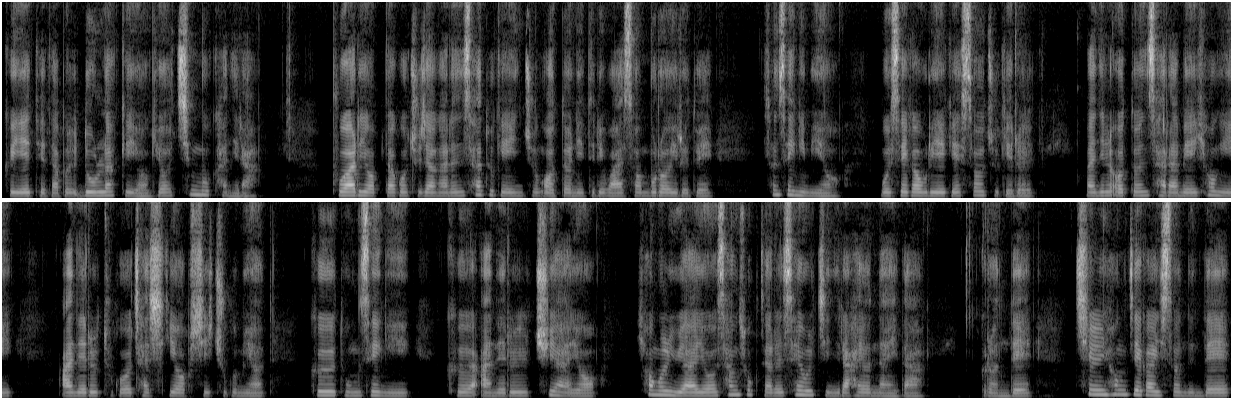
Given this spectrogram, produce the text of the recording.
그의 대답을 놀랍게 여겨 침묵하니라. 부활이 없다고 주장하는 사두개인 중 어떤 이들이 와서 물어 이르되 선생님이여 모세가 우리에게 써주기를 만일 어떤 사람의 형이 아내를 두고 자식이 없이 죽으면 그 동생이 그 아내를 취하여 형을 위하여 상속자를 세울지니라 하였나이다. 그런데 칠 형제가 있었는데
